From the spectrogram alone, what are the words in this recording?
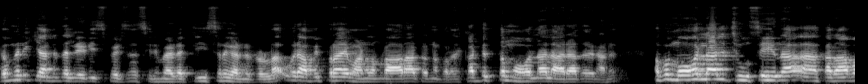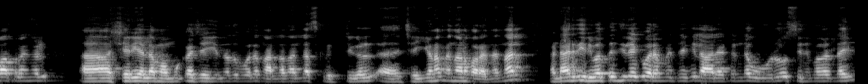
Dominic and the ladies person സിനിമയുടെ ടീസർ കണ്ടിട്ടുള്ള ഒരു അഭിപ്രായമാണ് നമ്മുടെ ആറാട്ടെണ്ണം പറഞ്ഞത് കടുത്ത മോഹൻലാൽ ആരാധകനാണ്. അപ്പൊ മോഹൻലാൽ ചൂസ് ചെയ്യുന്ന കഥാപാത്രങ്ങൾ ശരിയല്ല മമ്മൂക്ക ചെയ്യുന്നത് പോലെ നല്ല നല്ല സ്ക്രിപ്റ്റുകൾ ചെയ്യണം എന്നാണ് പറയുന്നത്. എന്നാൽ രണ്ടായിരത്തി ഇരുപത്തി അഞ്ചിലേക്ക് വരുമ്പോഴത്തേക്ക് ലാലേട്ടന്റെ ഓരോ സിനിമകളുടെയും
